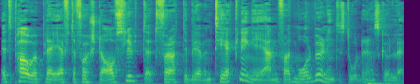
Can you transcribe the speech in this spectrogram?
ett powerplay efter första avslutet för att det blev en tekning igen för att målburen inte stod där den skulle.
